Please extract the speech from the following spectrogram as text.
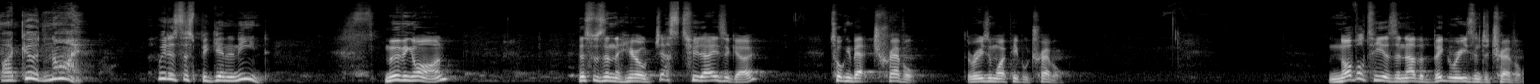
my good night. Where does this begin and end? Moving on, this was in the Herald just two days ago, talking about travel, the reason why people travel. Novelty is another big reason to travel.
